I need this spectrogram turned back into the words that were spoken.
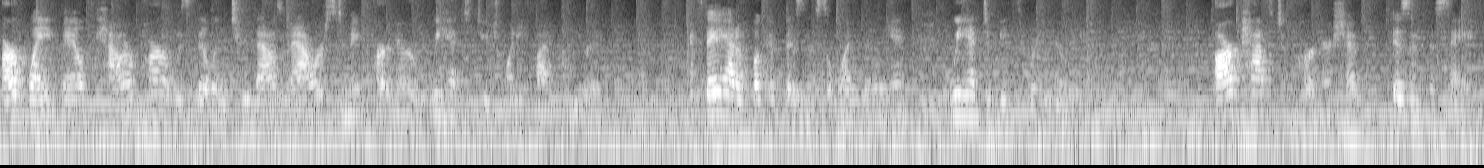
Our white male counterpart was billing 2,000 hours to make partner. We had to do 2,500. If they had a book of business of 1 million, we had to be 3 million. Our path to partnership isn't the same.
